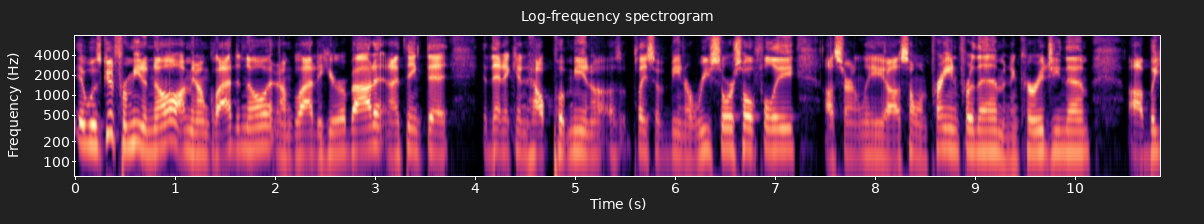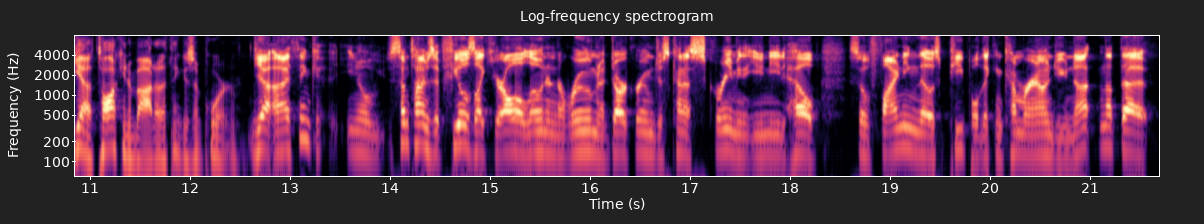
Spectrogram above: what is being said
it was good for me to know. I mean, I'm glad to know it and I'm glad to hear about it. And I think that then it can help put me in a, place of being a resource, hopefully. Uh, certainly, uh, someone praying for them and encouraging them. Uh, but yeah, talking about it, I think, is important. Yeah, I think you know sometimes it feels like you're all alone in a room in a dark room, just kind of screaming that you need help. So finding those people that can come around you, not not that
